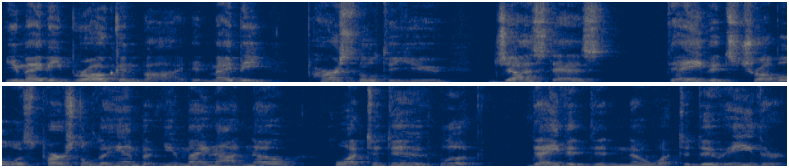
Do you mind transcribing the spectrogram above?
You may be broken by it. It may be personal to you, just as David's trouble was personal to him, but you may not know what to do. Look, David didn't know what to do either.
